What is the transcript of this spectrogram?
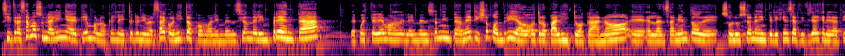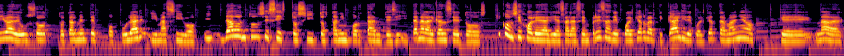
Si trazamos una línea de tiempo en lo que es la historia universal con hitos como la invención de la imprenta, Después tenemos la invención de Internet y yo pondría otro palito acá, ¿no? Eh, el lanzamiento de soluciones de inteligencia artificial generativa de uso totalmente popular y masivo. Y dado entonces estos hitos tan importantes y tan al alcance de todos, ¿qué consejo le darías a las empresas de cualquier vertical y de cualquier tamaño que, nada,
